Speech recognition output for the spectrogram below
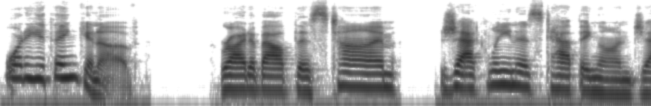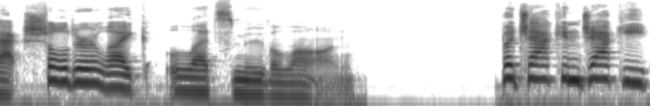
What are you thinking of? Right about this time, Jacqueline is tapping on Jack's shoulder, like, Let's move along. But Jack and Jackie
